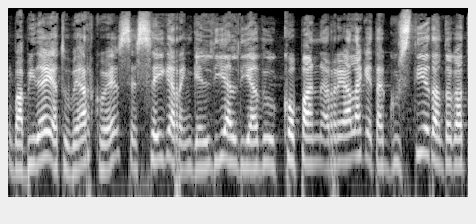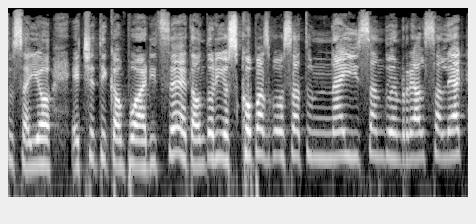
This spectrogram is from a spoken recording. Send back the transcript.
Ba, bidaiatu beharko, ez? Eh? Zeigarren geldialdia du kopan realak eta guztietan tokatu zaio etxetik kanpo aritze eta ondorioz kopaz gozatu nahi izan duen realzaleak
